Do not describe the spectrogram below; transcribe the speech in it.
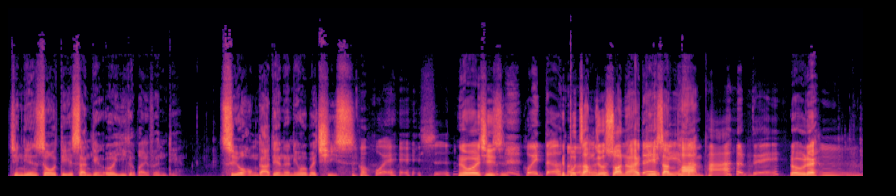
今天收跌三点二一个百分点。持有宏达电的你会不会气死？会是。你会不会气死？会的。你不涨就算了，还跌三趴。三趴，对。对不对？嗯。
